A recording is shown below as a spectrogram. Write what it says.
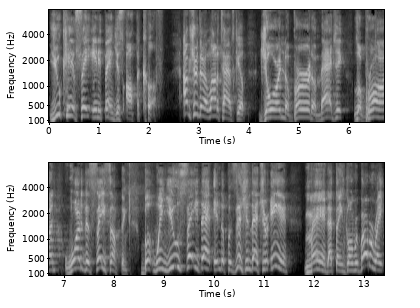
You can't say anything just off the cuff. I'm sure there are a lot of times, Skip, Jordan, the Bird, or Magic, LeBron wanted to say something. But when you say that in the position that you're in, man, that thing's gonna reverberate.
